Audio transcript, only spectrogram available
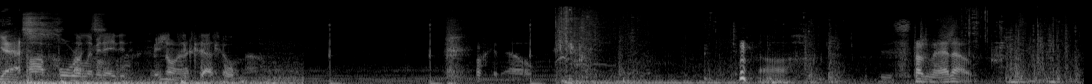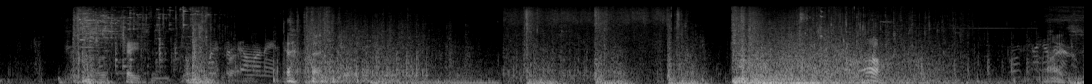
Yes. Op 4 Nice. eliminated. Mission No, can't successful. Fucking hell. Oh, He's stuck the head out. I was chasing. Oh, nice.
